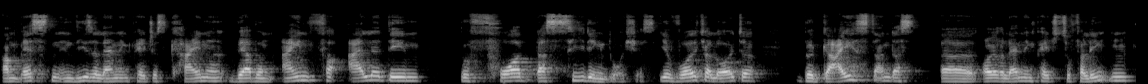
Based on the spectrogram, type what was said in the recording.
am besten in diese Landingpages keine Werbung ein, vor allem bevor das Seeding durch ist. Ihr wollt ja Leute begeistern, dass äh, eure Landingpage zu verlinken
